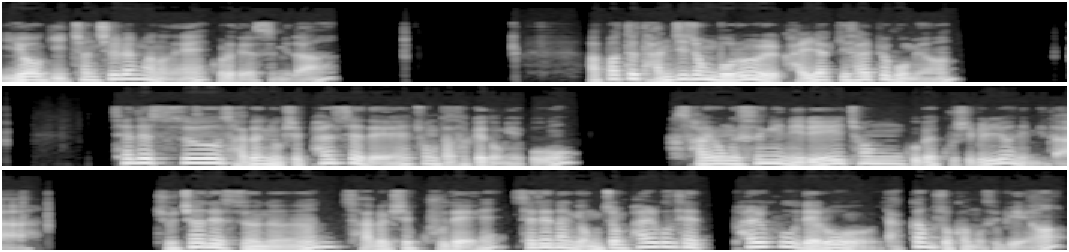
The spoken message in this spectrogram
2억 2천7백만 원에 거래되었습니다. 아파트 단지 정보를 간략히 살펴보면 세대수 468세대 총 5개 동이고 사용 승인일이 1991년입니다. 주차 대수는 419대, 세대당 0.89대로 약간 부족한 모습이에요.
